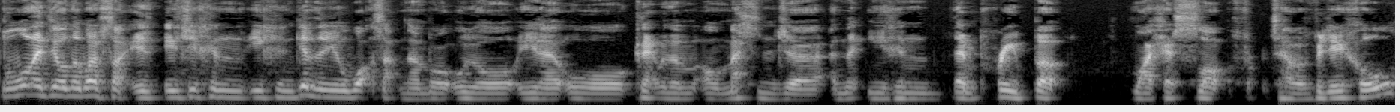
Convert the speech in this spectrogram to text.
but what they do on their website is, is, you can you can give them your WhatsApp number or your you know or connect with them on Messenger, and then you can then pre-book like a slot for, to have a video call.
